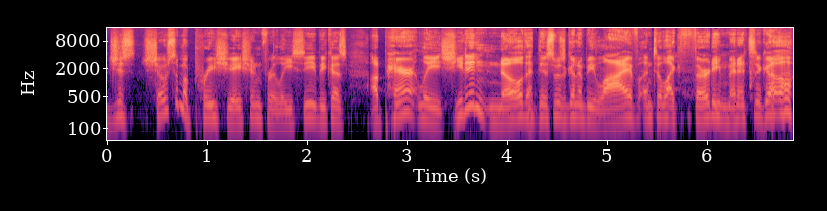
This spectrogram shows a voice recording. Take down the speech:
just show some appreciation for Lisi because apparently she didn't know that this was going to be live until like 30 minutes ago.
